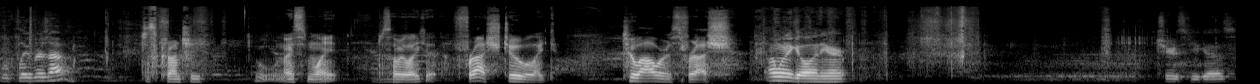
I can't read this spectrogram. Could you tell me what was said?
what flavor is that? Just crunchy. Ooh, nice and white. Just how we like it. Fresh too, like two hours fresh. I'm gonna go in here. Cheers to you guys.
